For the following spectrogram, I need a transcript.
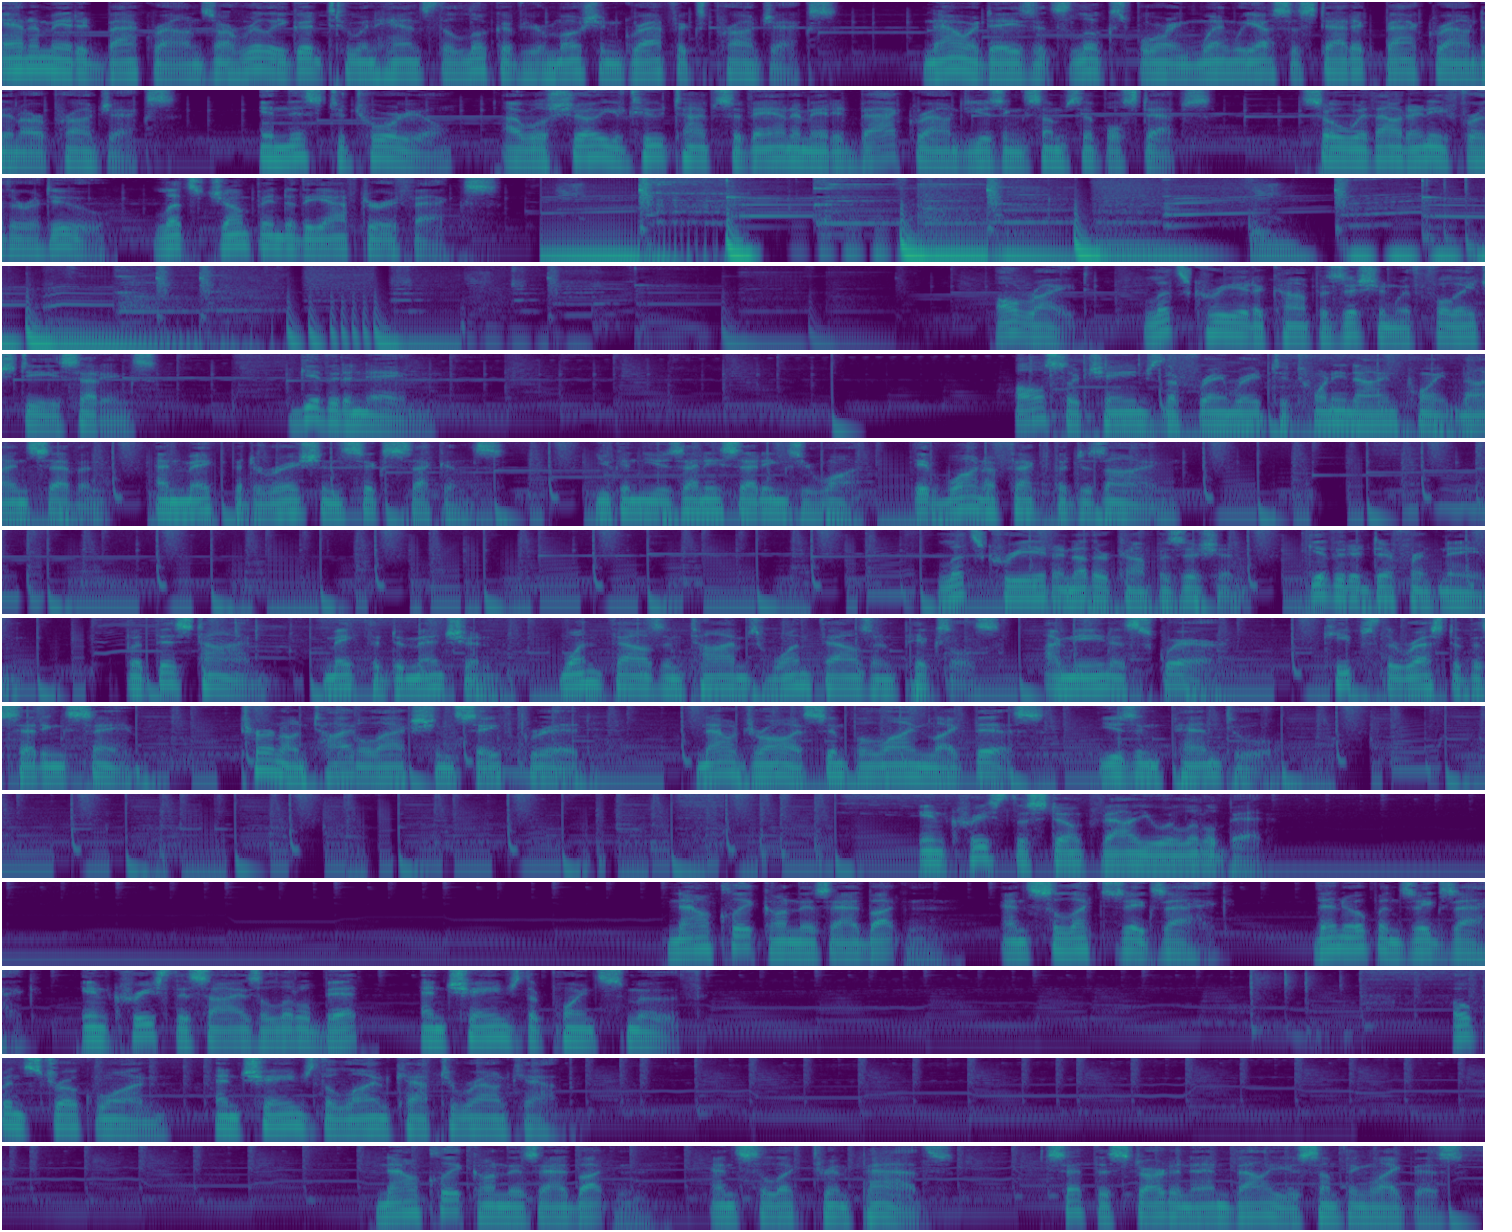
Animated backgrounds are really good to enhance the look of your motion graphics projects. Nowadays it looks boring when we use a static background in our projects. In this tutorial, I will show you two types of animated background using some simple steps. So without any further ado, let's jump into the After Effects. Alright, let's create a composition with full HD settings. Give it a name. Also change the frame rate to 29.97, and make the duration 6 seconds. You can use any settings you want, it won't affect the design. Let's create another composition, give it a different name. But this time, make the dimension, 1000 times 1000 pixels, I mean a square. Keeps the rest of the settings same. Turn on Title Action Safe Grid. Now draw a simple line like this, using pen tool. Increase the stroke value a little bit. Now click on this add button, and select zigzag. Then open zigzag, increase the size a little bit, and change the point smooth. Open stroke 1, and change the line cap to round cap. Now click on this add button, and select trim paths. Set the start and end value something like this.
